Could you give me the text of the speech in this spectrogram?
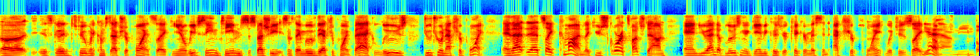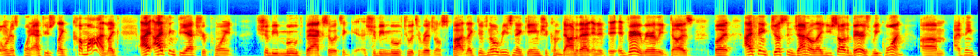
uh, it's good too when it comes to extra points. Like you know, we've seen teams, especially since they moved the extra point back, lose due to an extra point, and that that's like, come on, like you score a touchdown and you end up losing a game because your kicker missed an extra point, which is like Yeah, a I mean- bonus point after you like, come on, like I I think the extra point should be moved back so it's a should be moved to its original spot. Like there's no reason a game should come down to that, and it, it, very rarely does. But I think just in general, like you saw the Bears week one, um, I think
